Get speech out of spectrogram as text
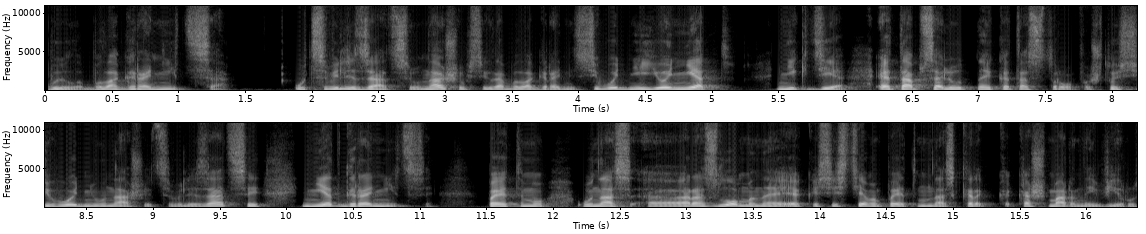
было, была граница. У цивилизации, у нашей всегда была граница. Сегодня ее нет нигде. Это абсолютная катастрофа, что сегодня у нашей цивилизации нет границы. Поэтому у нас э, разломанная экосистема, поэтому у нас кошмарный вирус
